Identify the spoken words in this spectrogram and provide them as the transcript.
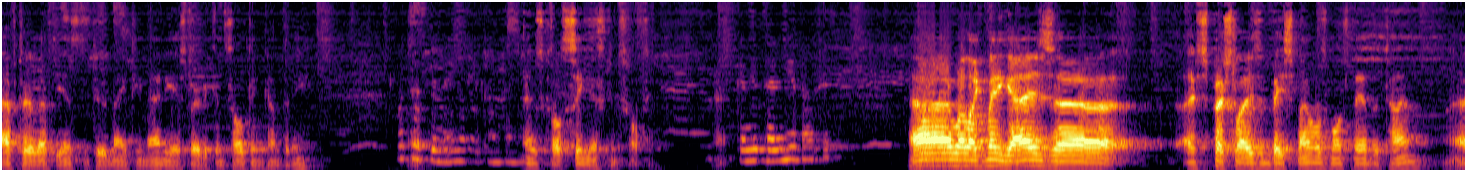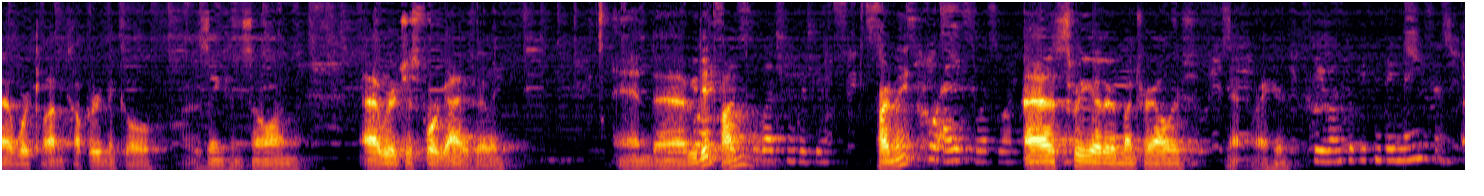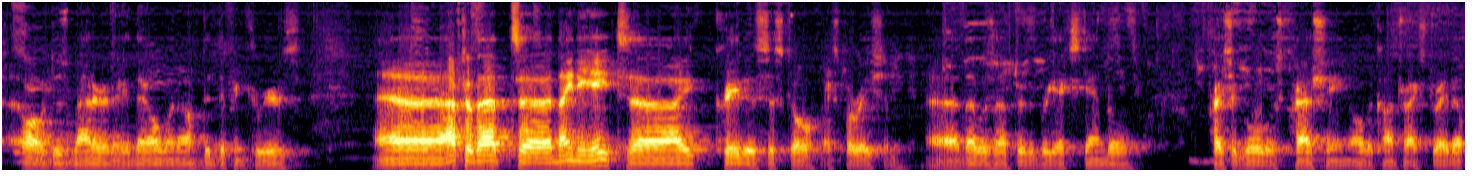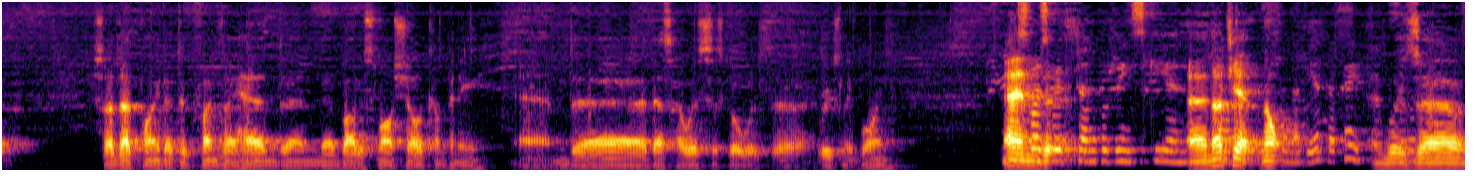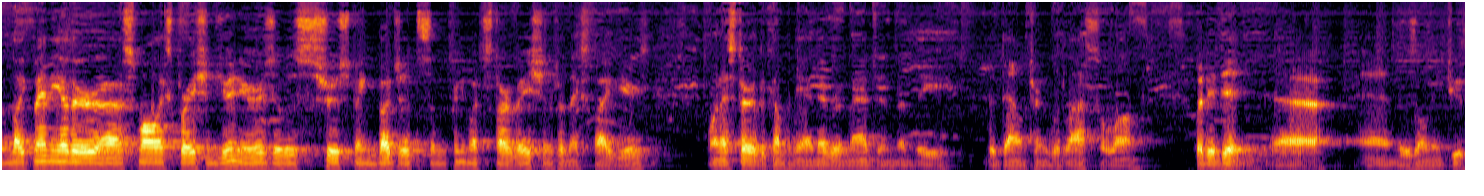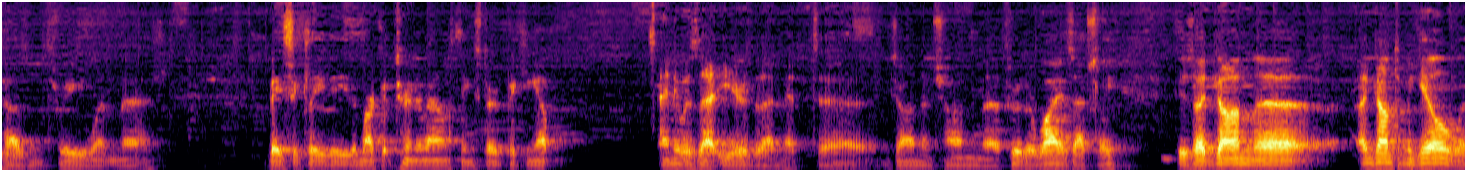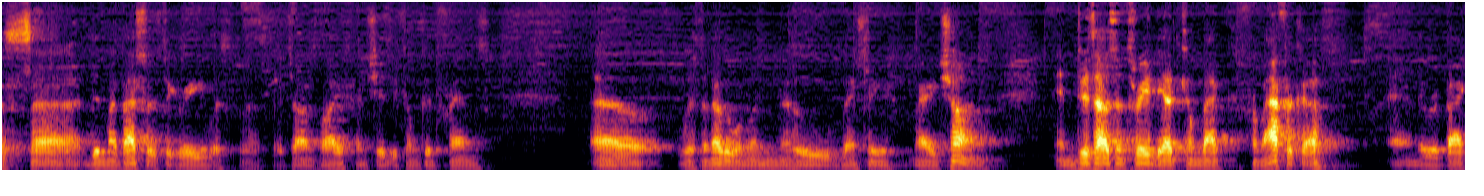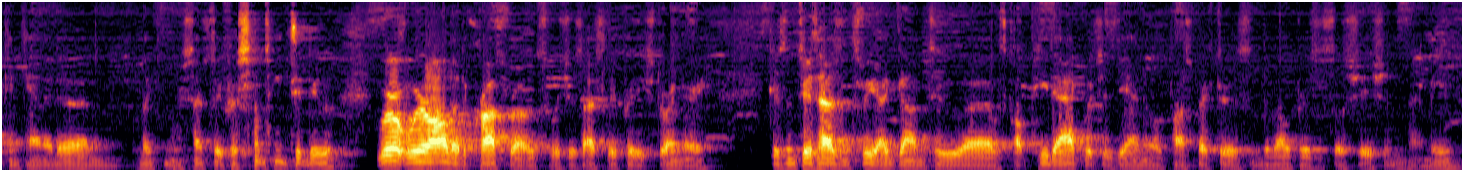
After I left the institute in 1990, I started a consulting company. What was the name of the company? It was called Cygnus Consulting. Can you tell me about it? Uh, well, like many guys, uh, I specialized in base metals mostly at the time. I worked a lot in copper, nickel, zinc, and so on. Uh, we were just four guys, really. And uh, we Who did else fine. was working with? Pardon me? Who else was working? Uh, three other Montrealers. Yeah, right here. Do you want to give me their names? And Oh, it doesn't matter. They, they all went off, did different careers. Uh, after that, uh, 98, uh, I created Osisko Exploration. Uh, that was after the Bre-X scandal. Price of gold was crashing, all the contracts dried up. So at that point, I took funds I had and uh, bought a small shell company. And uh, that's how Osisko was uh, originally born. this was with John Burzynski and... uh, not yet, no. Okay. It was uh, like many other uh, small exploration juniors, it was shoestring budgets and pretty much starvation for the next five years. When I started the company, I never imagined that the, the downturn would last so long, but it did. Uh, and it was only in 2003 when uh, basically the, the market turned around, things started picking up. And it was that year that I met uh, John and Sean uh, through their wives, actually, because I'd gone uh, I'd gone to McGill uh, did my bachelor's degree with, with John's wife, and she had become good friends uh, with another woman who eventually married Sean. In 2003, they had come back from Africa, and they were back in Canada and looking essentially for something to do. We're, we're all at a crossroads, which is actually pretty extraordinary. Because in 2003, I'd gone to uh, what's called PDAC, which is the annual Prospectors and Developers Association meeting.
